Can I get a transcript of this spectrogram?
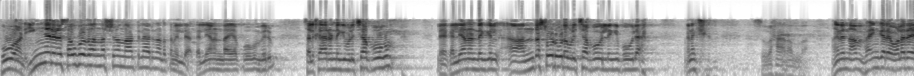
പോവാണ്. ഇങ്ങനൊരു സൗഹൃദ സന്ദർശനം നാട്ടിലാരും നടത്തണില്ല കല്യാണം ഉണ്ടായാൽ പോകും വരും. സൽക്കാരുണ്ടെങ്കിൽ വിളിച്ചാൽ പോകും. അല്ലെ? കല്യാണം ഉണ്ടെങ്കിൽ അന്തസ്സോടുകൂടെ വിളിച്ചാൽ പോവില്ലെങ്കിൽ പോവില്ല. അങ്ങനെയൊക്കെ സുബഹാനല്ല. അങ്ങനെ നാം ഭയങ്കര വളരെ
